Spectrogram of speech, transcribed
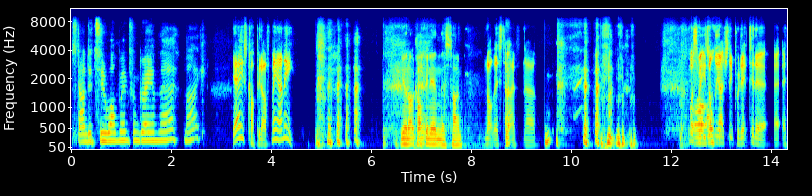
Standard 2 1 win from Graham there, Mike. Yeah, he's copied off me, hasn't he? You're not copying in this time. Not this time, no. Must admit, he's only actually predicted a, a, a,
